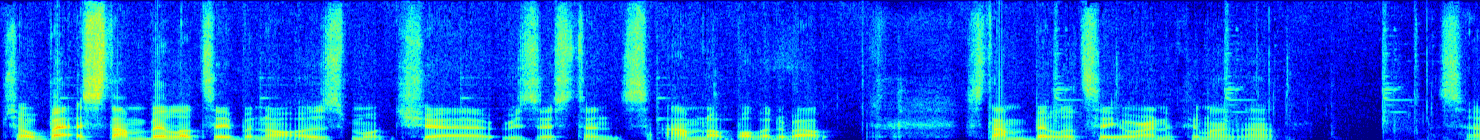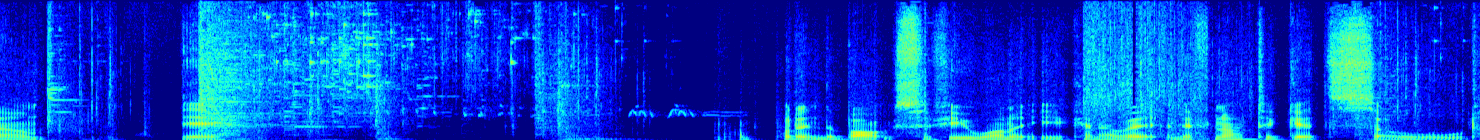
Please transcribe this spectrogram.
So better stability, but not as much uh, resistance. I'm not bothered about stability or anything like that. So, yeah. I'll put it in the box. If you want it, you can have it. And if not, it gets sold.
